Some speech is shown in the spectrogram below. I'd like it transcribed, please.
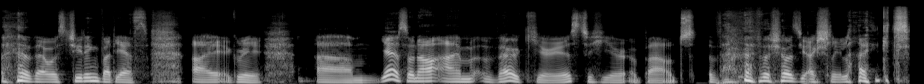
that was cheating, but yes, I agree. Um, yeah, so now I'm very curious to hear about the, the shows you actually liked.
